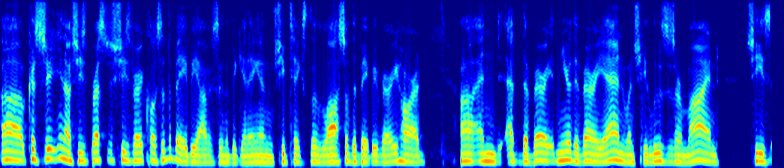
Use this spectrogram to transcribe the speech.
uh because she you know she's breast she's very close to the baby obviously in the beginning and she takes the loss of the baby very hard uh and at the very near the very end when she loses her mind she's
